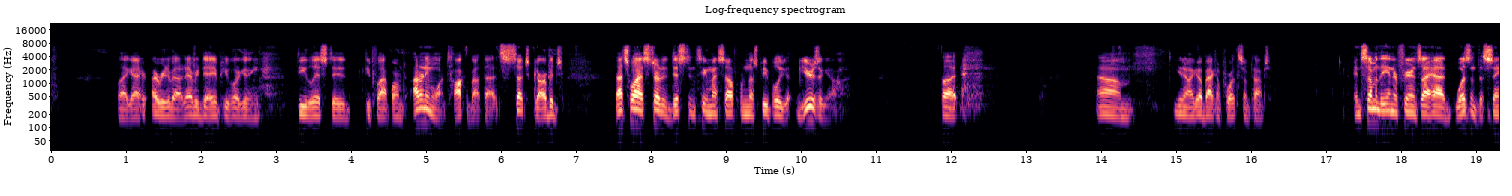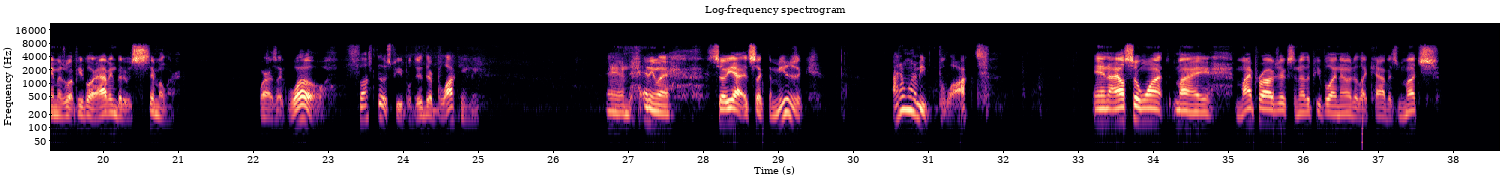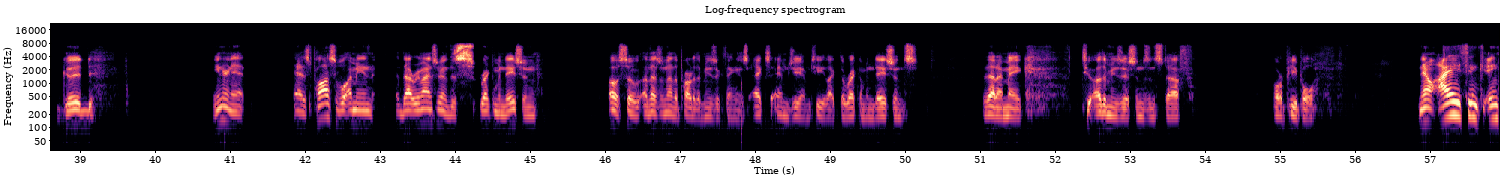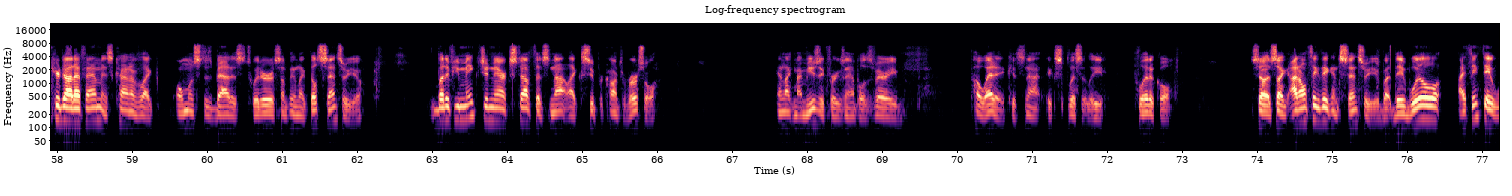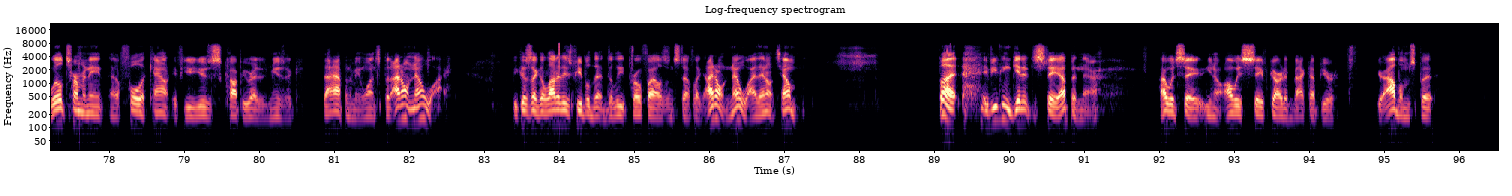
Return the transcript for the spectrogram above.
Like I, I read about it every day. People are getting delisted, deplatformed. I don't even want to talk about that. It's such garbage. That's why I started distancing myself from those people years ago. But, um, you know, I go back and forth sometimes. And some of the interference I had wasn't the same as what people are having, but it was similar. Where I was like, whoa, fuck those people, dude. They're blocking me. And anyway, so yeah, it's like the music I don't want to be blocked. And I also want my my projects and other people I know to like have as much good internet as possible. I mean, that reminds me of this recommendation. Oh, so uh, that's another part of the music thing is XMGMT, like the recommendations that I make to other musicians and stuff or people. Now, I think Anchor.fm is kind of like almost as bad as Twitter or something like they'll censor you. But if you make generic stuff that's not like super controversial, and like my music, for example, is very poetic, it's not explicitly political. So it's like I don't think they can censor you, but they will. I think they will terminate a full account if you use copyrighted music. That happened to me once, but I don't know why. Because like a lot of these people that delete profiles and stuff, like I don't know why they don't tell me. But if you can get it to stay up in there, I would say, you know, always safeguard and back up your your albums, but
